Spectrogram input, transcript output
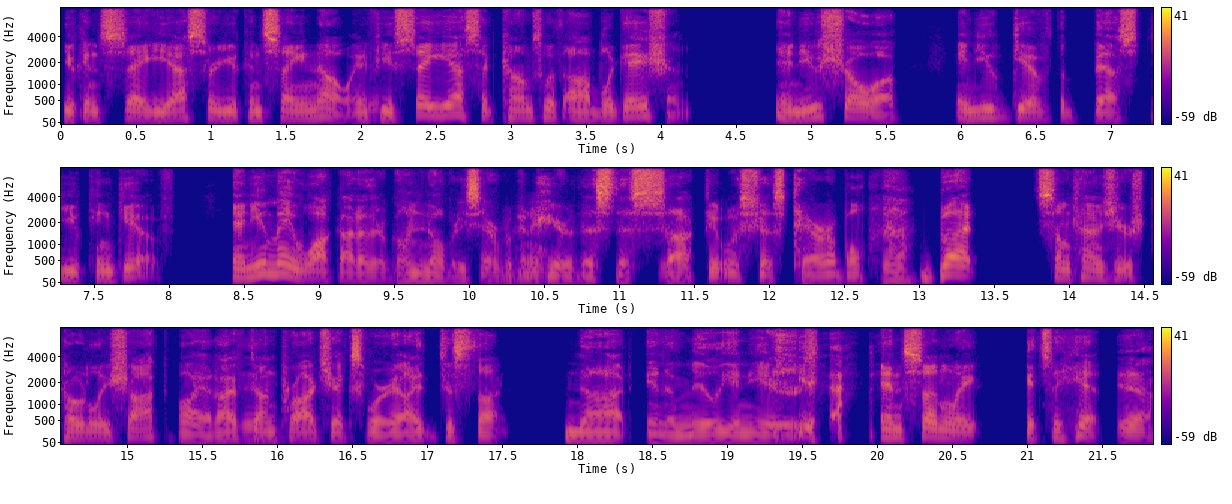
You can say yes or you can say no. And if you say yes, it comes with obligation. And you show up and you give the best you can give. And you may walk out of there going, nobody's ever going to hear this. This sucked. It was just terrible. Yeah. But sometimes you're totally shocked by it. I've Yeah. done projects where I just thought, not in a million years. Yeah. And suddenly it's a hit. Yeah.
